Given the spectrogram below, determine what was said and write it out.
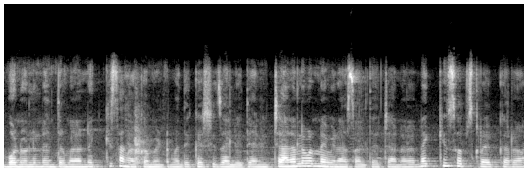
बनवल्यानंतर मला नक्की सांगा कमेंटमध्ये कशी झाली होती. आणि चॅनलवर नवीन असाल तर चॅनलला नक्की सबस्क्राईब करा.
